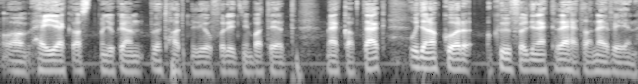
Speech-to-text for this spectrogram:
a helyiek azt mondjuk olyan 5-6 millió forintnyi batért megkapták. Ugyanakkor a külföldinek lehet a nevén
